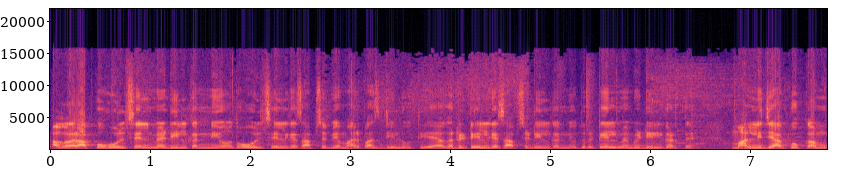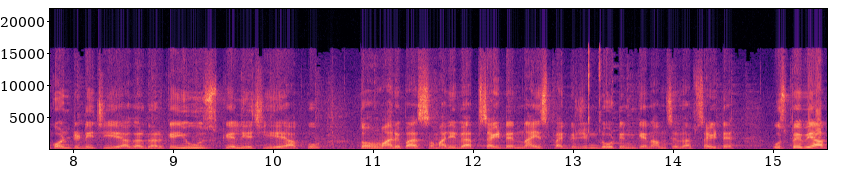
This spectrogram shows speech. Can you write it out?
अगर आपको होलसेल में डील करनी हो तो होलसेल के हिसाब से भी हमारे पास डील होती है। अगर रिटेल के हिसाब से डील करनी हो तो रिटेल में भी डील करते हैं। मान लीजिए आपको कम क्वांटिटी चाहिए, अगर घर के यूज़ के लिए चाहिए आपको तो हमारे पास, हमारी वेबसाइट है नाइस पैकेजिंग डॉट इन के नाम से वेबसाइट है। उस पर भी आप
